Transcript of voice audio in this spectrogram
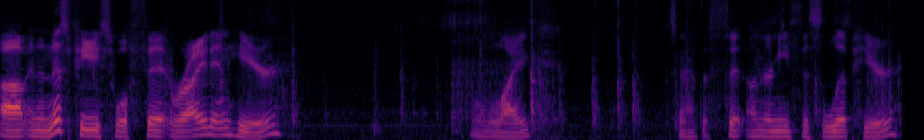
Um, and then this piece will fit right in here, like, it's going to have to fit underneath this lip here.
